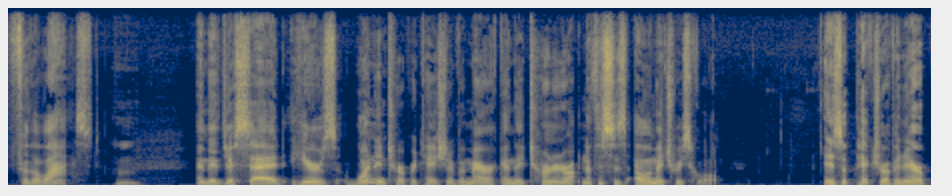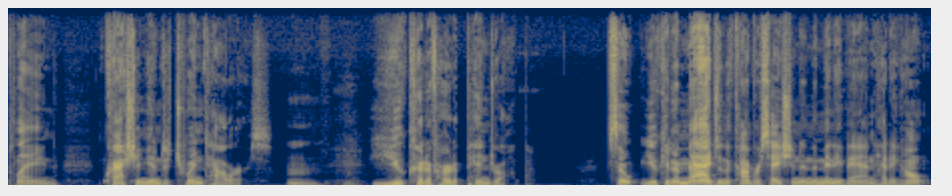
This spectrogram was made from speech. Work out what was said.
for the last. Hmm. And they just said, here's one interpretation of America, and they turn it around. Now, this is elementary school. It is a picture of an airplane crashing into Twin Towers. Hmm. You could have heard a pin drop. So you can imagine the conversation in the minivan heading home.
